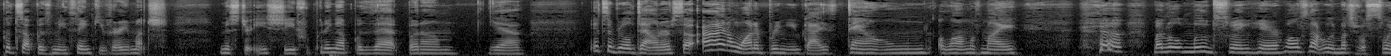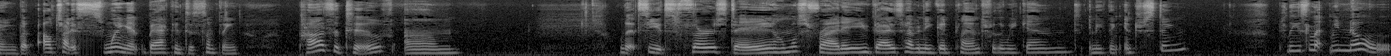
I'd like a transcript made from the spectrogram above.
puts up with me. Thank you very much, Mr. Ishi, for putting up with that. But um, yeah it's a real downer. So I don't want to bring you guys down along with my my little mood swing here. Well, it's not really much of a swing, but I'll try to swing it back into something positive. Um let's see, it's Thursday, almost Friday. You guys have any good plans for the weekend? Anything interesting? Please let me know.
